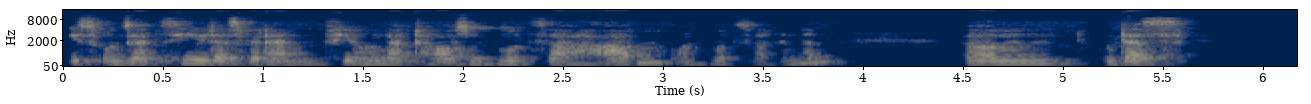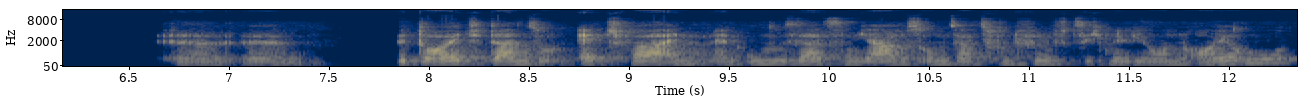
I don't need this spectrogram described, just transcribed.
ist unser Ziel, dass wir dann 400.000 Nutzer haben und Nutzerinnen. Ähm, und das äh, äh, bedeutet dann so etwa ein, Umsatz, ein Jahresumsatz von 50 Millionen Euro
